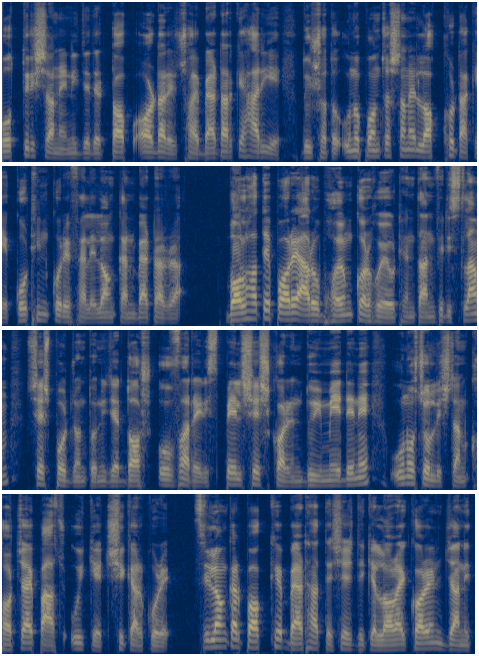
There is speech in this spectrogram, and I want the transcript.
বত্রিশ রানে নিজেদের টপ অর্ডারের ছয় ব্যাটারকে হারিয়ে দুইশত উনপঞ্চাশ রানের লক্ষ্যটাকে কঠিন করে ফেলে লঙ্কান ব্যাটাররা। বল হাতে পরে আরও ভয়ঙ্কর হয়ে ওঠেন তানভীর ইসলাম। শেষ পর্যন্ত নিজের দশ ওভারের স্পেল শেষ করেন দুই মেডেনে, উনচল্লিশ রান খরচায় পাঁচ উইকেট শিকার করে। শ্রীলঙ্কার পক্ষে ব্যাট হাতে শেষ দিকে লড়াই করেন জানিত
